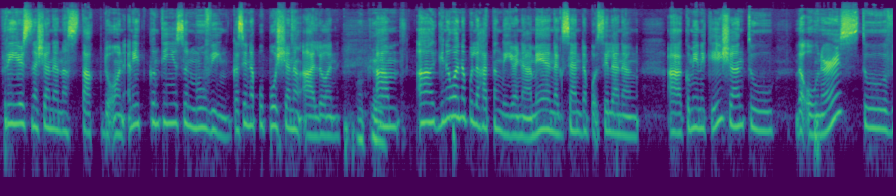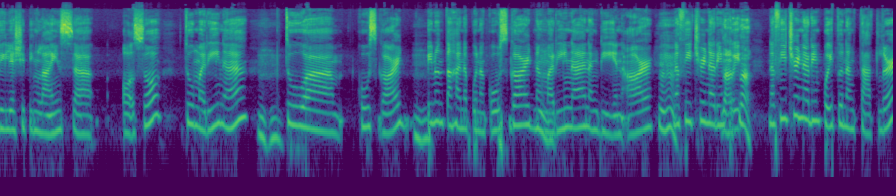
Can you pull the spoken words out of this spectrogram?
Three years na siya na na-stuck doon and it continues on moving kasi napupush siya ng alon. Okay. Um, ah, ginawa na po lahat ng mayor namin. Nag-send na po sila ng ah, communication to the owners, to Villa Shipping Lines uh, also, to Marina, to um, Coast Guard. Pinuntahan na po ng Coast Guard, ng Marina, ng DNR. Na-feature na rin po Lahat i- na. na-feature na rin po ito ng Tatler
